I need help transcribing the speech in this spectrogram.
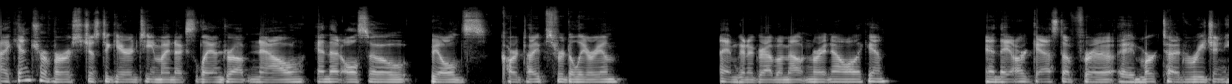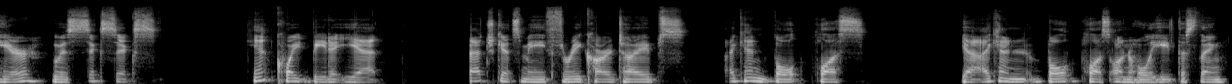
I can traverse just to guarantee my next land drop now, and that also builds card types for Delirium. I am going to grab a mountain right now while I can. And they are gassed up for a, a Murktide Regent here, who is 6-6. Can't quite beat it yet. Fetch gets me three card types. I can Bolt plus... Yeah, I can Bolt plus Unholy Heat this thing.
